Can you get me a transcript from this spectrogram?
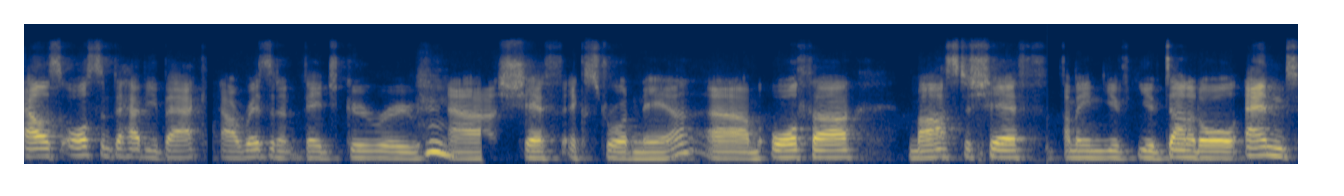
Alice, awesome to have you back. Our resident veg guru, uh, chef extraordinaire, um, author, master chef. I mean, you've you've done it all, and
